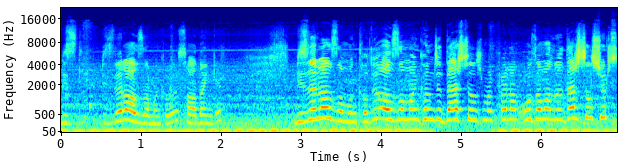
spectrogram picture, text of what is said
Biz bizlere az zaman kalıyor. Sağdan gel. Bizlere az zaman kalıyor. Az zaman kalınca ders çalışmak falan. O zaman da ders çalışıyoruz.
